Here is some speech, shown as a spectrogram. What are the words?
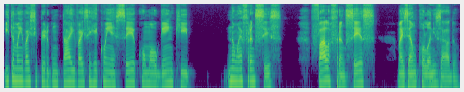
E também vai se perguntar e vai se reconhecer como alguém que não é francês, fala francês, mas é um colonizado.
